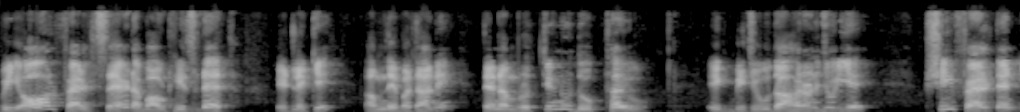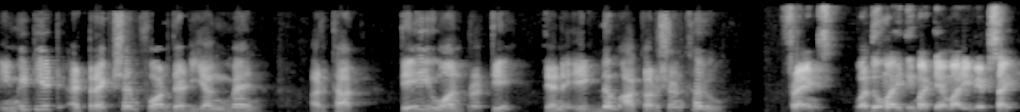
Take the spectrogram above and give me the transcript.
We all felt sad about his death એટલે કે અમને બધાને તેના મૃત્યુનું દુઃખ થયું. એક બીજું ઉદાહરણ જોઈએ. She felt an immediate attraction for that young man અર્થાત, તે યુવાન પ્રત્યે તેને એકદમ આકર્ષણ થયું. ફ્રેન્ડ્સ વધુ માહિતી માટે અમારી website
